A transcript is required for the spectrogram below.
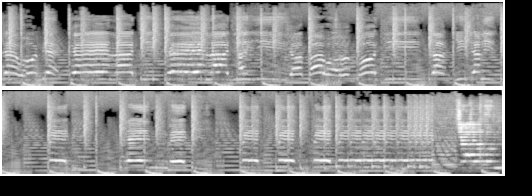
在我后面捡垃圾，捡垃圾，他一脚把我从楼梯上踢下去，baby，真 baby，baby baby baby，将。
